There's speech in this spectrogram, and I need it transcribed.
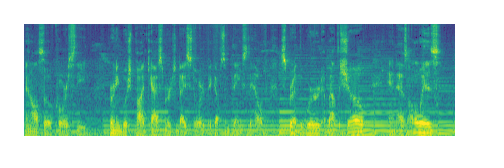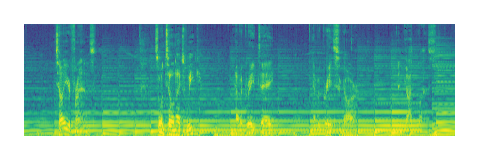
and also, of course, the Burning Bush Podcast merchandise store to pick up some things to help spread the word about the show. And as always, tell your friends. So until next week, have a great day, have a great cigar, and God bless.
